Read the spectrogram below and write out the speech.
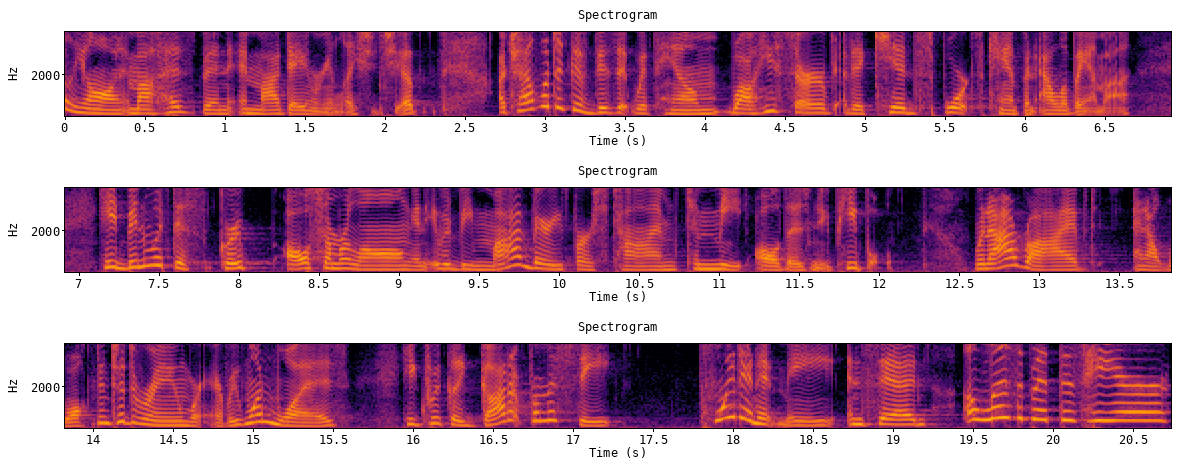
Early on in my husband and my dating relationship, I traveled to go visit with him while he served at a kids' sports camp in Alabama. He'd been with this group all summer long, and it would be my very first time to meet all those new people. When I arrived and I walked into the room where everyone was, he quickly got up from his seat, pointed at me, and said, Elizabeth is here.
